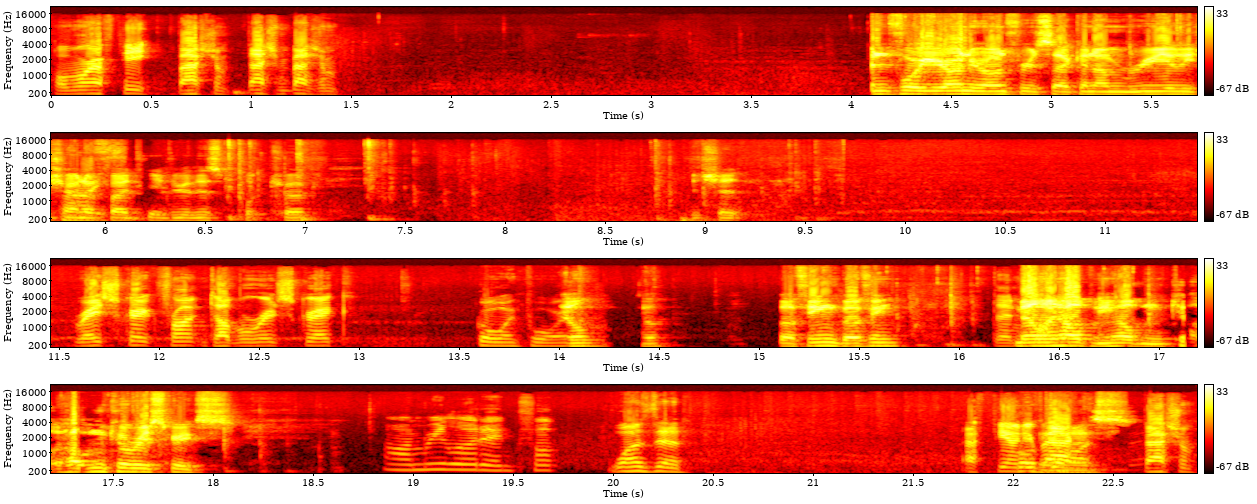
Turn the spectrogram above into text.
One more FP. Bash him, bash him, bash him. N4, you're on your own for a second. I'm really trying to Nice. fight get through this choke. Good shit. Rage Scrake front, double Rage Scrake. Going for it. Kill, kill. Buffing, buffing. Then Melon, help him, help him. Kill, help him kill race Scrakes. Oh, I'm reloading. Fuck. One's dead. FP on your back. Nice. Bash him.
